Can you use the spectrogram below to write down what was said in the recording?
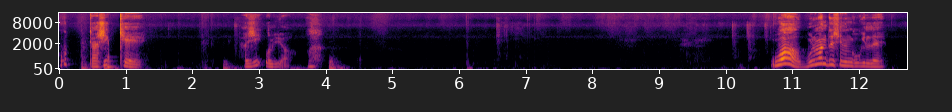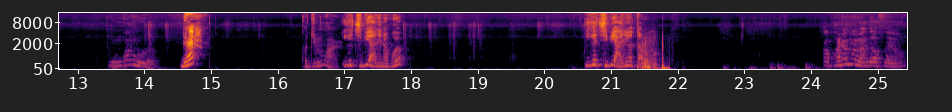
어? 다시 캐. 다시 올려. 우와, 물 만드시는 거길래. 용광로요. 네? 거짓말. 이게 집이 아니라고요? 이게 집이 아니었다고? 아 발음을 만들었어요.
